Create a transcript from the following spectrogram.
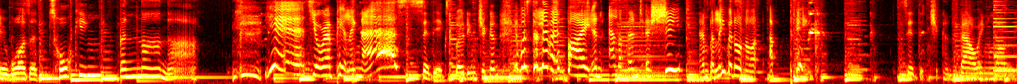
It was a talking banana. Yes, your appealingness, said the exploding chicken. It was delivered by an elephant, a sheep, and believe it or not, a pig, said the chicken, bowing low.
